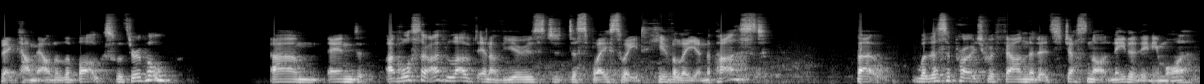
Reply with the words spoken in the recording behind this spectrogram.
that come out of the box with Drupal. Um, and I've also, I've loved and I've used Display Suite heavily in the past, but with this approach we've found that it's just not needed anymore.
